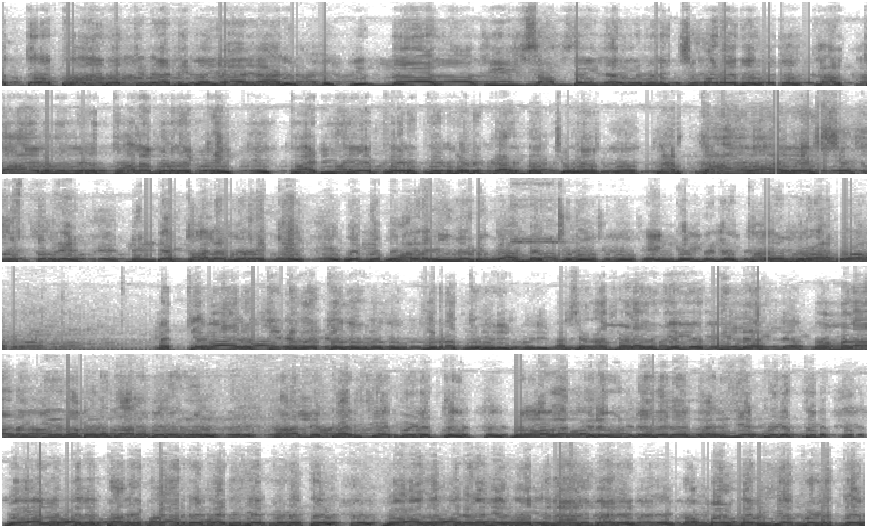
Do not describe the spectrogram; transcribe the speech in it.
എത്ര പാപത്തിന് അടിമയായാലും ഇന്ന് ഈ സന്ധ്യയിൽ ഞങ്ങൾ വിളിച്ചു പറഞ്ഞു കർത്താവ് നിന്റെ തലമുറയ്ക്ക് പരിചയപ്പെടുത്തി കൊടുക്കാൻ പറ്റുമോ? കർത്താവ് യേശു ക്രിസ്തുവിനെ നിന്റെ തലമുറയ്ക്ക് ഒന്ന് പറഞ്ഞു കൊടുക്കാൻ പറ്റുമോ? എങ്കിൽ നിന്റെ തലമുറ മദ്യപാനത്തിനകത്തുനിന്ന് പുറത്തു വരും. പക്ഷെ നമ്മളത് ചെയ്യത്തില്ല. നമ്മളാണെങ്കിൽ നമ്മുടെ തലമുറകൾ നാളിൽ പരിചയപ്പെടുത്തും. ലോകത്തിലെ ഉന്നതരെ പരിചയപ്പെടുത്തും. ലോകത്തിലെ പണക്കാരനെ പരിചയപ്പെടുത്തും. ലോകത്തിലെ വലിയ മുതലാളിമാരെ നമ്മൾ പരിചയപ്പെടുത്തും.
